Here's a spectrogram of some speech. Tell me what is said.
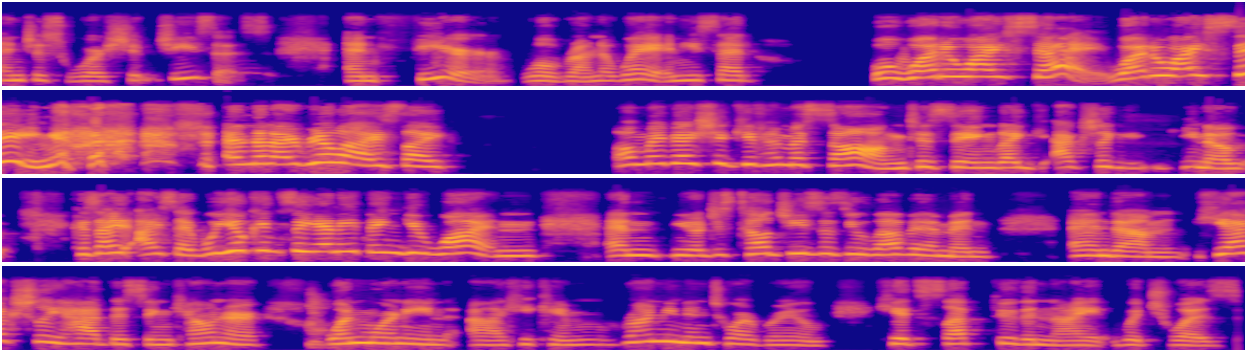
and just worship Jesus, and fear will run away. And he said, Well, what do I say? What do I sing? and then I realized, like, oh maybe i should give him a song to sing like actually you know because I, I said well you can sing anything you want and and you know just tell jesus you love him. And and um, he actually had this encounter. One morning uh, he came running into our room. He had slept through the night which was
